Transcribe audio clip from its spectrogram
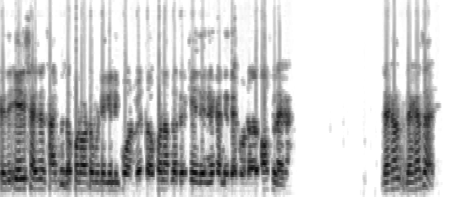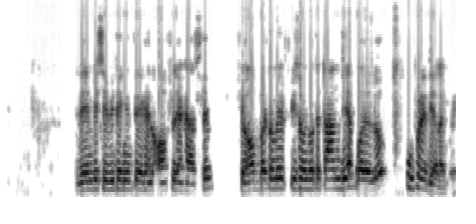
যদি এই সাইজে থাকবে, তখন অটোমেটিক্যালি পড়বে। তখন আপনাদেরকে এই যে এখানে দেখুন অফ লেখা। দেখা দেখা যায়? যে এমবিসিবি তে কিন্তু এখানে অফ লেখা আছে। সে অফ বাটনের পিছন টান দিয়ে পরে উপরে দেওয়া লাগবে।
